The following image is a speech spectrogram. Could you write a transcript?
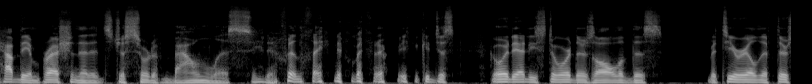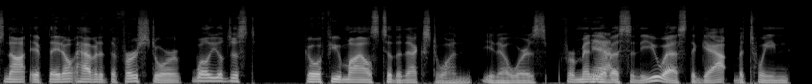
have the impression that it's just sort of boundless, you know, and like no matter you could just go into any store, there's all of this material. And if there's not, if they don't have it at the first store, well, you'll just go a few miles to the next one, you know. Whereas for many yeah. of us in the U.S., the gap between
